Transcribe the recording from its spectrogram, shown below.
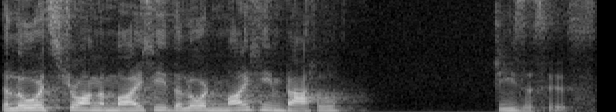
The Lord strong and mighty, the Lord mighty in battle? Jesus is.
